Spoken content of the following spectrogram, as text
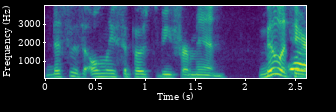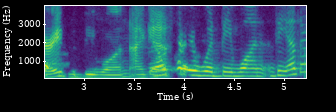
this is only supposed to be for men. Military would be one, I guess. Military would be one. The other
